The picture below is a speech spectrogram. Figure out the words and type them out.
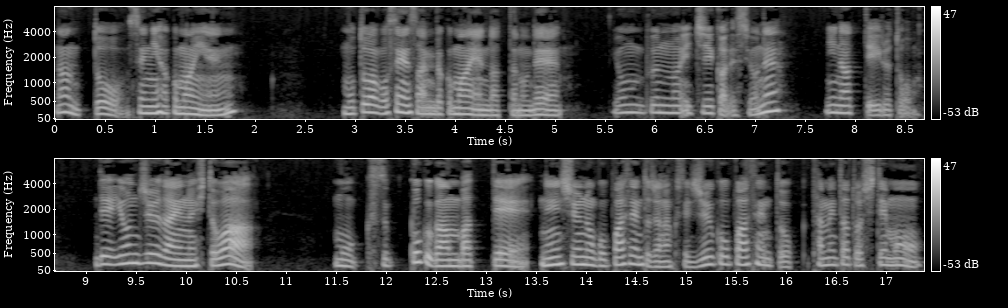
なんと1200万円元は5300万円だったので、4分の1以下ですよね。になっていると。で、40代の人は、もうすっごく頑張って、年収の5%じゃなくて15%貯めたとしても、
